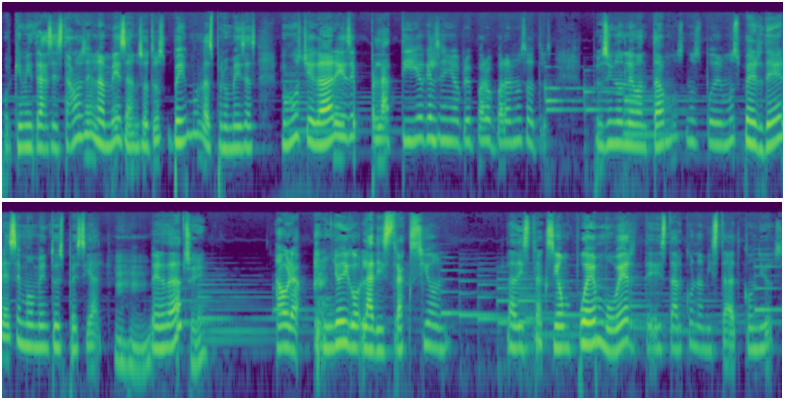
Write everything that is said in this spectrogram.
Porque mientras estamos en la mesa, nosotros vemos las promesas, vemos llegar ese platillo que el Señor preparó para nosotros. Pero si nos levantamos, nos podemos perder ese momento especial. ¿verdad? Sí. Ahora, yo digo, la distracción, la distracción puede moverte, estar con amistad con Dios,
